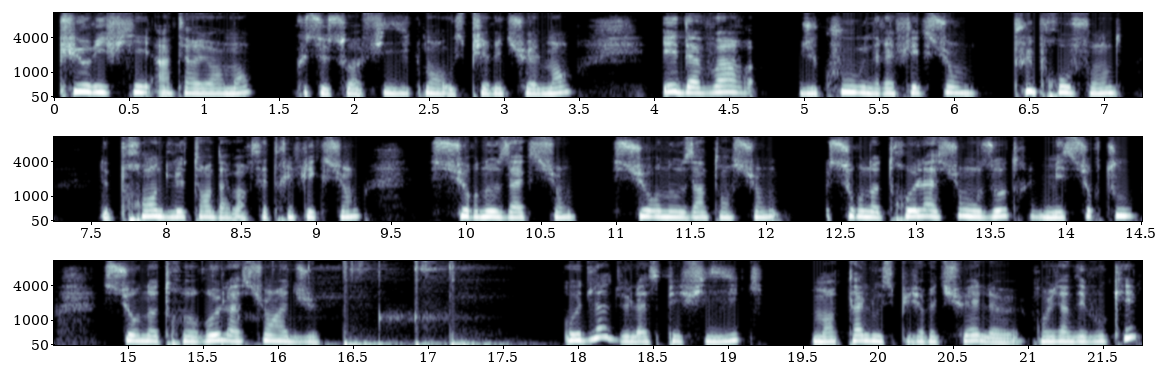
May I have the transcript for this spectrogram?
purifier intérieurement, que ce soit physiquement ou spirituellement, et d'avoir du coup une réflexion plus profonde, de prendre le temps d'avoir cette réflexion sur nos actions, sur nos intentions, sur notre relation aux autres, mais surtout sur notre relation à Dieu. Au-delà de l'aspect physique, mental ou spirituel euh, qu'on vient d'évoquer,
